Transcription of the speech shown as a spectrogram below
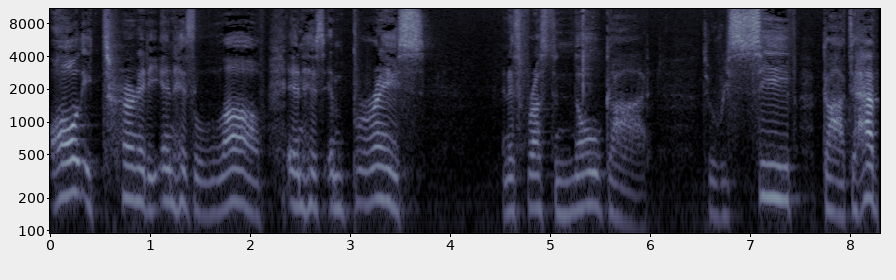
all eternity in His love, in His embrace. And it's for us to know God, to receive God, to have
